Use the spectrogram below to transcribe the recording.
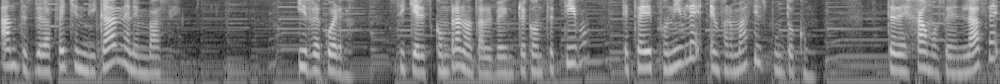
antes de la fecha indicada en el envase. Y recuerda, si quieres comprar Natalven preconceptivo, está disponible en farmacias.com. Te dejamos el enlace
